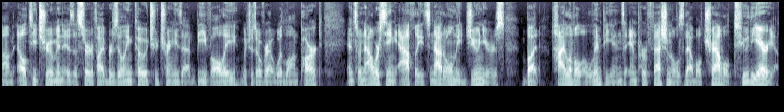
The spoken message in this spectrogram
Um, LT Truman is a certified Brazilian coach who trains at B Volley, which is over at Woodlawn Park. And so now we're seeing athletes, not only juniors, but high level Olympians and professionals that will travel to the area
